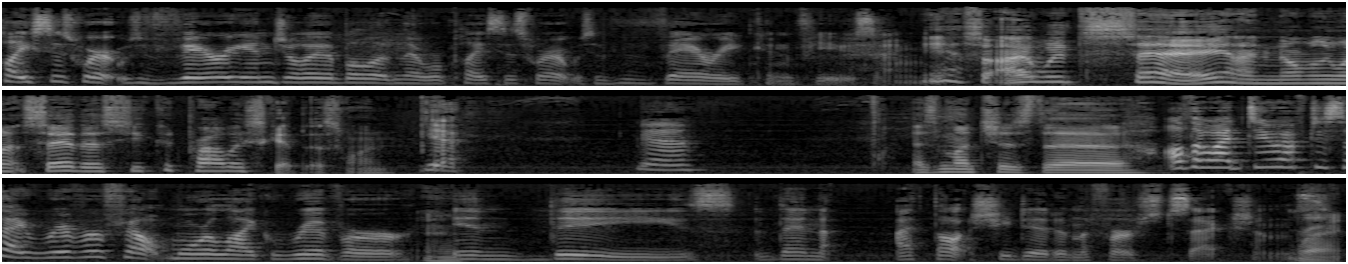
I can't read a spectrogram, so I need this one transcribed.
places where it was very enjoyable and there were places where it was very confusing. Yeah, so I would say, and I normally wouldn't say this, you could probably skip this one. Yeah. Yeah. As much as the Although I do have to say River felt more like River Uh-huh. in these than I thought she did in the first sections. right,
